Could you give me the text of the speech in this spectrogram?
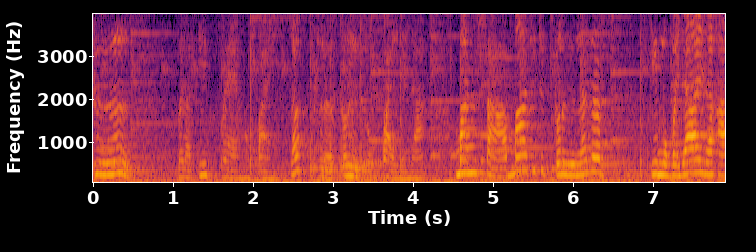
คือ เวลาที่แปรงลงไป แล้วเผลอกลืนลงไปเนี่ยนะ มันสามารถที่จะกลืนแล้วก็กินลงไปได้นะคะ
